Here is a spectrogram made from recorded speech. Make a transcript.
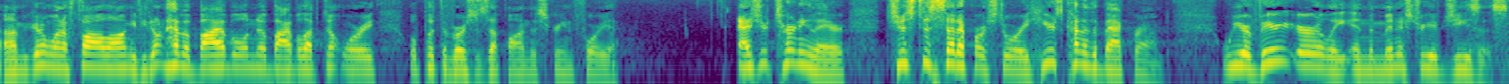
Um, you're going to want to follow along. If you don't have a Bible, no Bible app, don't worry. We'll put the verses up on the screen for you. As you're turning there, just to set up our story, here's kind of the background. We are very early in the ministry of Jesus.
